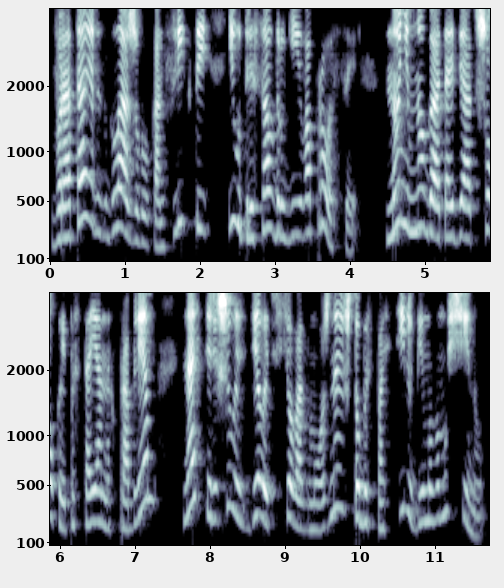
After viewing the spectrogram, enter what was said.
Воротаев сглаживал конфликты и утрясал другие вопросы, но немного отойдя от шока и постоянных проблем, Настя решила сделать все возможное, чтобы спасти любимого мужчину.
